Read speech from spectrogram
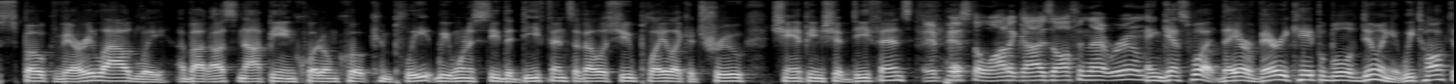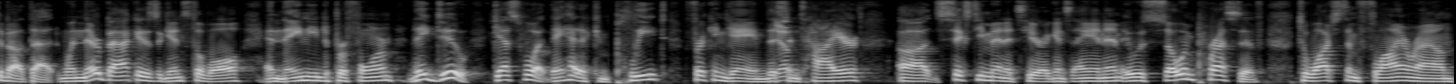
spoke very loudly about us not being quote unquote complete. We want to see the defense of LSU play like a true championship defense. It pissed a lot of guys off in that room. And guess what? They are very capable of doing it. We talked about that. When their back is against the wall and they need to perform, they do. Guess what? They had a complete freaking game this Yep. entire uh, 60 minutes here against A&M. It was so impressive to watch them fly around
